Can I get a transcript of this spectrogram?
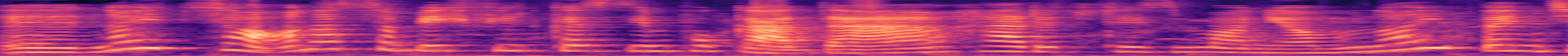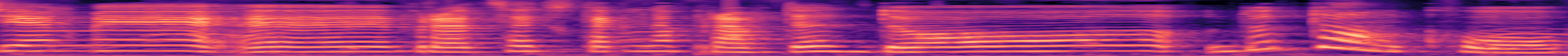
Yy, No i co? Ona sobie chwilkę z nim pogada. Harry tutaj z Monią. No i będziemy yy, wracać tak naprawdę do, do domku.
